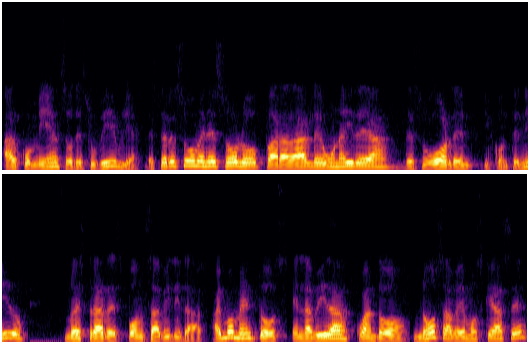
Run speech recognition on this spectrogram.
al comienzo de su Biblia. Este resumen es solo para darle una idea de su orden y contenido nuestra responsabilidad. Hay momentos en la vida cuando no sabemos qué hacer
